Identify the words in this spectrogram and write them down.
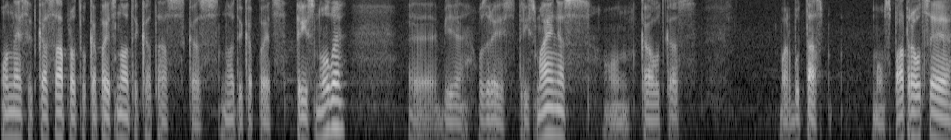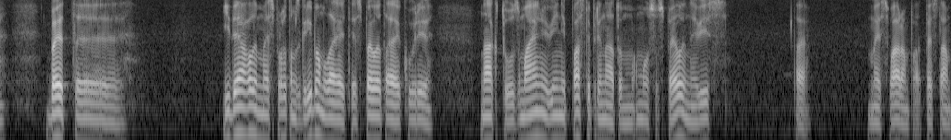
un es it kā sapratu, kāpēc notika tas, kas notika pēc 3-0. Bija uzreiz trīs maiņas, un kaut kas varbūt tas mums patraucēja, bet e, ideāli mēs, protams, gribam, lai tie spēlētāji, kuri naktu uz maiņu, viņi pastiprinātu mūsu spēli, nevis tā. Mēs varam pēc tam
